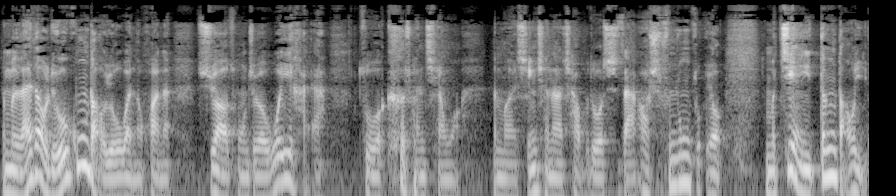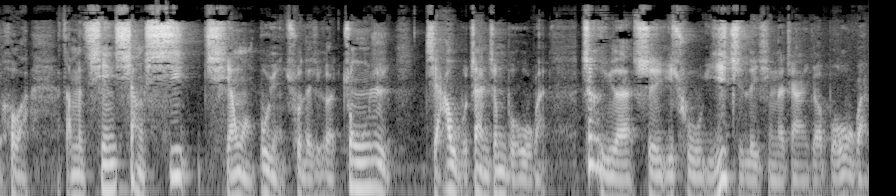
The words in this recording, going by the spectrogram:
那么来到刘公岛游玩的话呢，需要从这个威海啊坐客船前往。那么行程呢，差不多是在二十分钟左右。那么建议登岛以后啊，咱们先向西前往不远处的这个中日甲午战争博物馆。这个呢是一处遗址类型的这样一个博物馆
